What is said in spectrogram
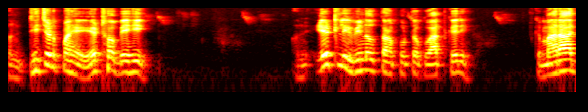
અને ઢીચણ પાસે હેઠો બેહી, અને એટલી વિનવતા પૂર્વક વાત કરી કે, મહારાજ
